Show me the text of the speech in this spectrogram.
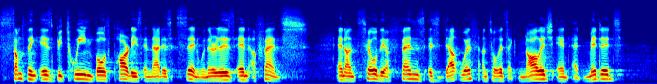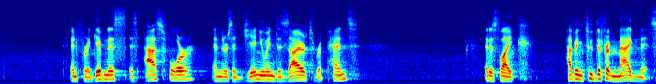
Something is between both parties, and that is sin. When there is an offense, and until the offense is dealt with, until it's acknowledged and admitted, and forgiveness is asked for, and there's a genuine desire to repent, it is like having two different magnets.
